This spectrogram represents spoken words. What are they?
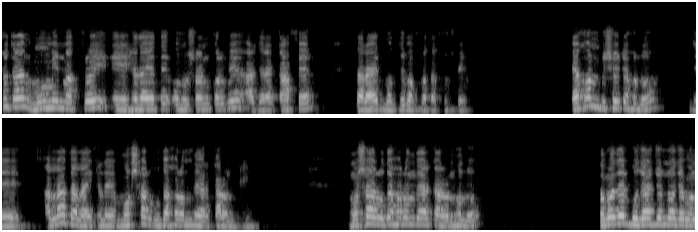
সুতরাং মুমিন মাত্রই এই হেদায়তে অনুসরণ করবে আর যারা কাফের, তারা এর মধ্যে বক্রতা খুঁজবে। এখন বিষয়টা হলো যে আল্লাহ তালা এখানে মশার উদাহরণ দেওয়ার কারণ কি? মশার উদাহরণ দেওয়ার কারণ হলো তোমাদের বোঝার জন্য যেমন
